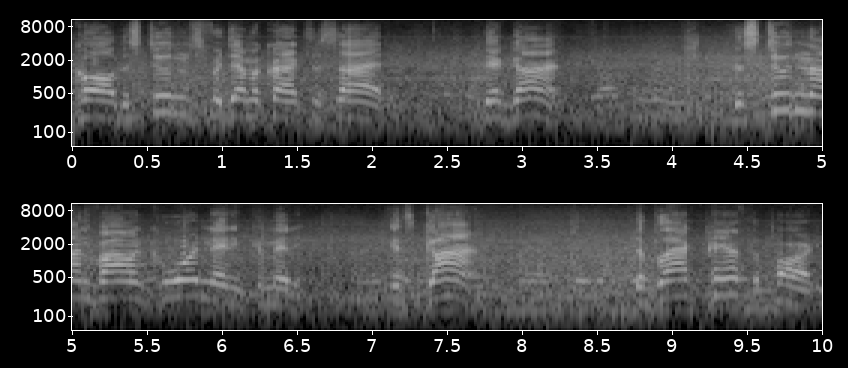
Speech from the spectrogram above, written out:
called the Students for Democratic Society. They're gone. The Student Nonviolent Coordinating Committee, it's gone. The Black Panther Party,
